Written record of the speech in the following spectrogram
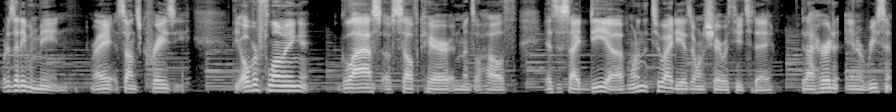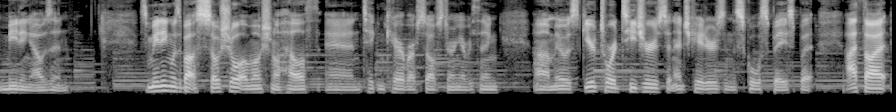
What does that even mean, right? It sounds crazy. The overflowing glass of self care and mental health is this idea, one of the two ideas I want to share with you today that I heard in a recent meeting I was in. This meeting was about social emotional health and taking care of ourselves during everything. Um, it was geared toward teachers and educators in the school space, but I thought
